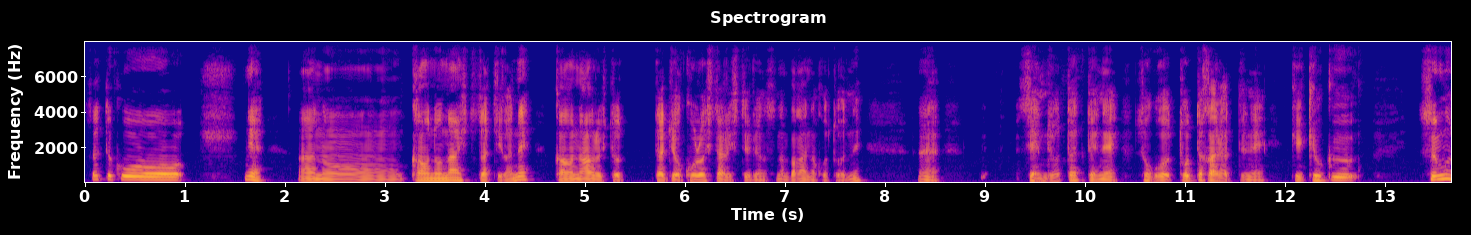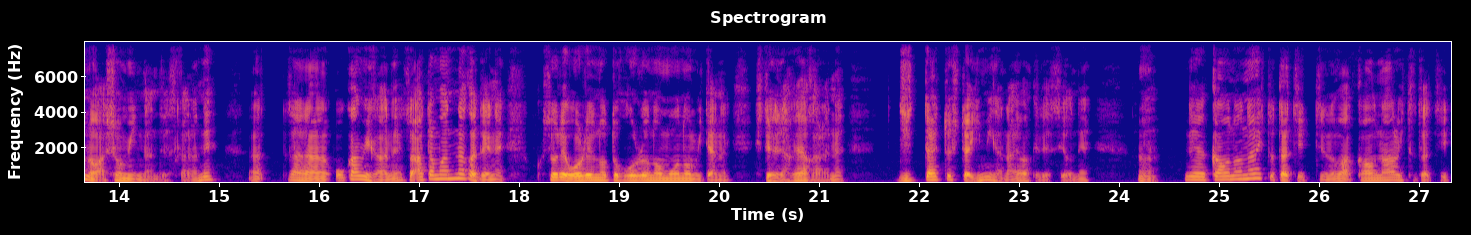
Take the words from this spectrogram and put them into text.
そうやってこう、ね、あのー、顔のない人たちがね、顔のある人たちを殺したりしてるような、そんなバカなことをね、うん。占領だってね、そこを取ったからってね、結局、住むのは庶民なんですからね。ただ、お上がね、頭の中でね、それ俺のところのものみたいなしてるだけだからね。実態としては意味がないわけですよね。うん。で、顔のない人たちっていうのは、顔のある人たち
